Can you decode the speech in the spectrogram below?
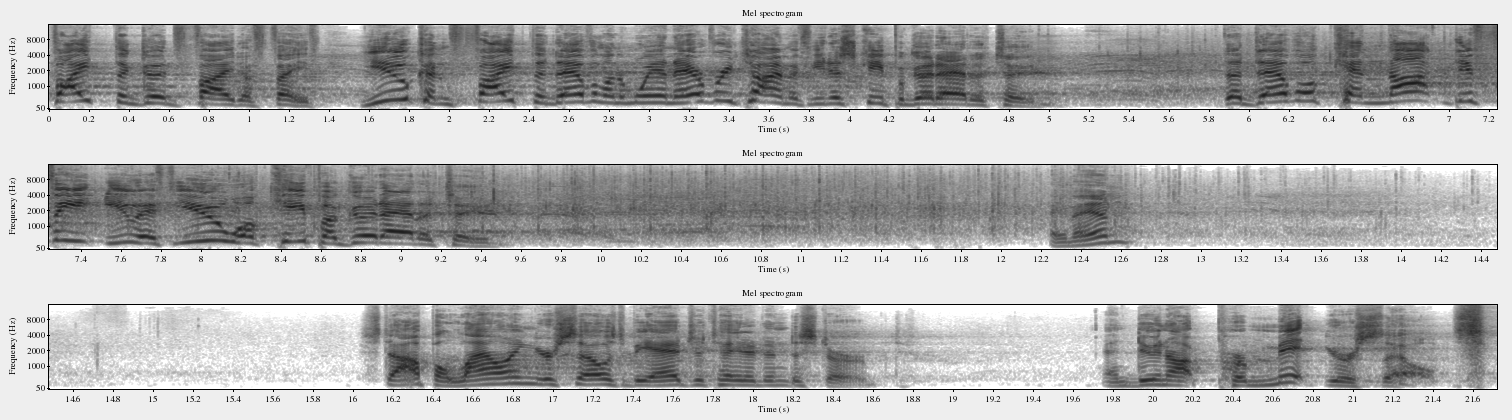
Fight the good fight of faith. You can fight the devil and win every time if you just keep a good attitude. The devil cannot defeat you if you will keep a good attitude. Amen? Stop allowing yourselves to be agitated and disturbed and do not permit yourselves.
